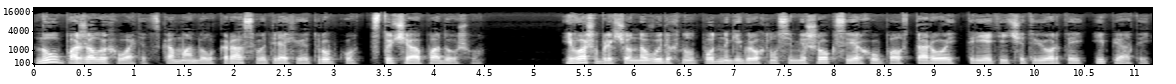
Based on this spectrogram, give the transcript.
«Ну, пожалуй, хватит», — скомандовал Крас, вытряхивая трубку, стуча о подошву. Иваш облегченно выдохнул, под ноги грохнулся мешок, сверху упал второй, третий, четвертый и пятый.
